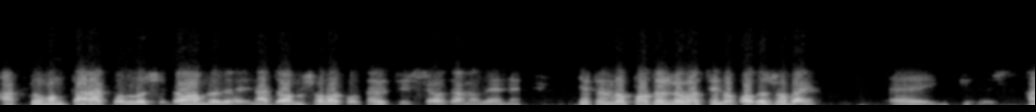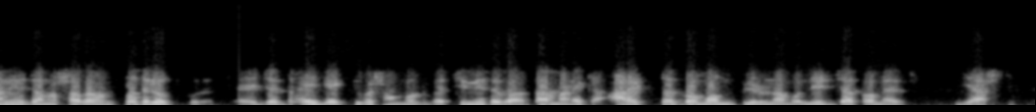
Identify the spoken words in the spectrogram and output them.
আক্রমণ কারা করল সেটাও আমরা জানি না, জনসভা কোথায় হচ্ছে সেটাও জানা যায় না। যেটা হলো, পথসভা ছিল, পথসভায় স্থানীয় জনসাধারণ প্রতিরোধ করে। এই যে দায়ী ব্যক্তি বা সংগঠনকে চিহ্নিত করা, তার মানে আরেকটা দমন পীড়ন এবং নির্যাতনের ইয়ে আসতেছে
